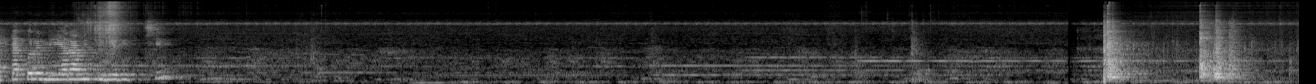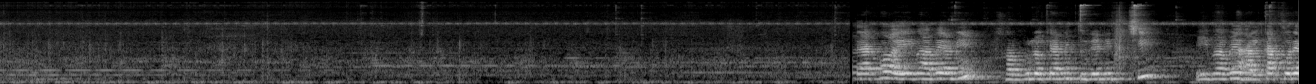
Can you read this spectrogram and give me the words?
একটা করে লেয়ার আমি তুলে দিচ্ছি। দেখো, এইভাবে আমি সবগুলোকে আমি তুলে নিচ্ছি। এইভাবে হালকা করে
